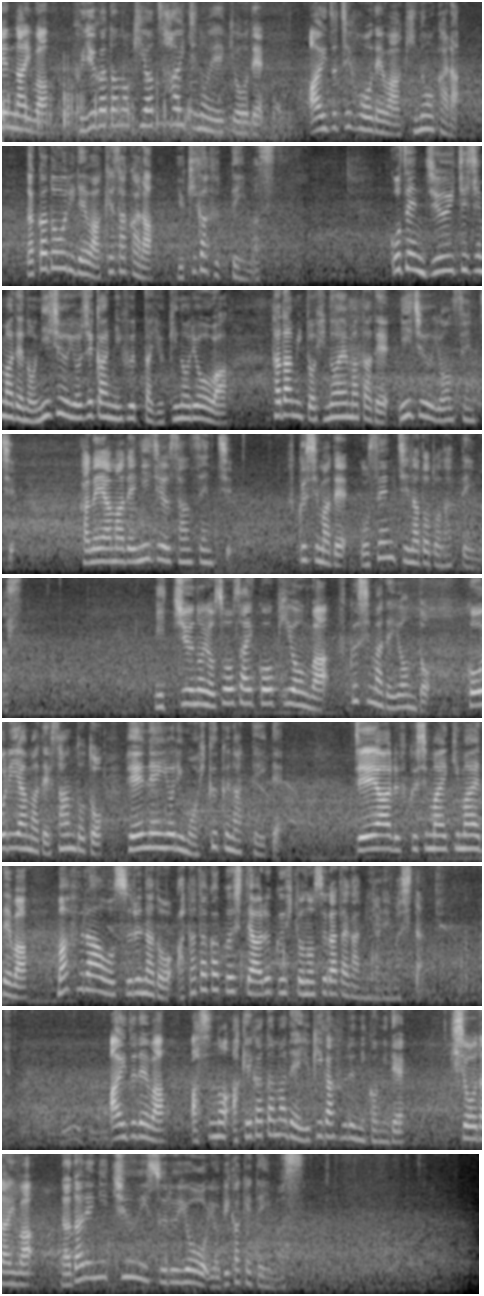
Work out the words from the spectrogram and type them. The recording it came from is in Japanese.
県内は冬型の気圧配置の影響で会津地方では昨日から中通りでは今朝から雪が降っています。午前11時までの24時間に降った雪の量は只見と日の江俣で24センチ金山で23センチ福島で5センチなどとなっています。日中の予想最高気温は福島で4度郡山で3度と平年よりも低くなっていて JR 福島駅前ではマフラーをするなど暖かくして歩く人の姿が見られました。会津では明日の明け方まで雪が降る見込みで気象台は雪崩に注意するよう呼びかけています。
